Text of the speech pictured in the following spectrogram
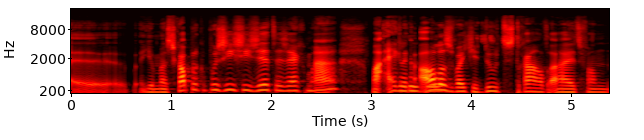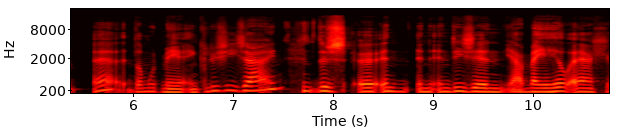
je maatschappelijke positie zitten, zeg maar. Maar eigenlijk Mhm. alles wat je doet straalt uit van, hè, er moet meer inclusie zijn. Dus in, in, in die zin, ja, ben je heel erg...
